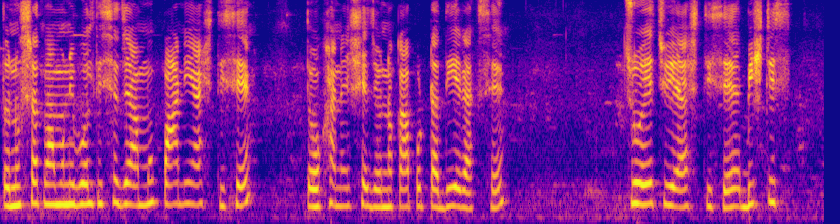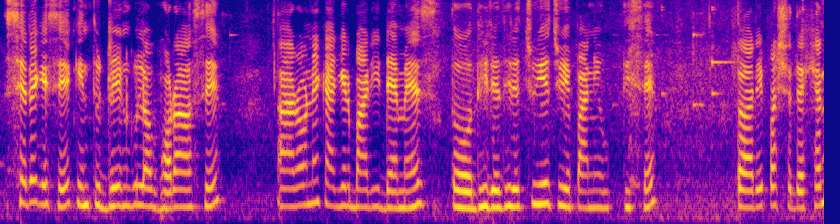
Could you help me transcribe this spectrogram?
তো নুসরাত মামুনি বলতেছে যে, আম্মু, পানি আসতিছে। তো ওখানে সেজন্য কাপড়টা দিয়ে রাখছে। চুয়ে চুয়ে আসতিছে। বৃষ্টি সেরে গেছে, কিন্তু ড্রেনগুলো ভরা আছে। আর অনেক আগের বাড়ি ড্যামেজ, তো ধীরে ধীরে চুয়ে চুয়ে পানি উঠতিছে। তো আর এ পাশে দেখেন,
